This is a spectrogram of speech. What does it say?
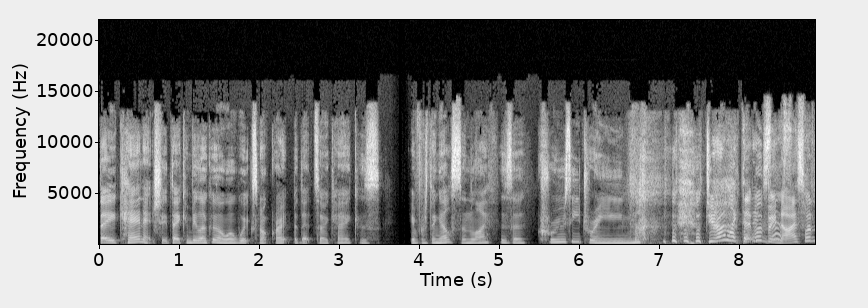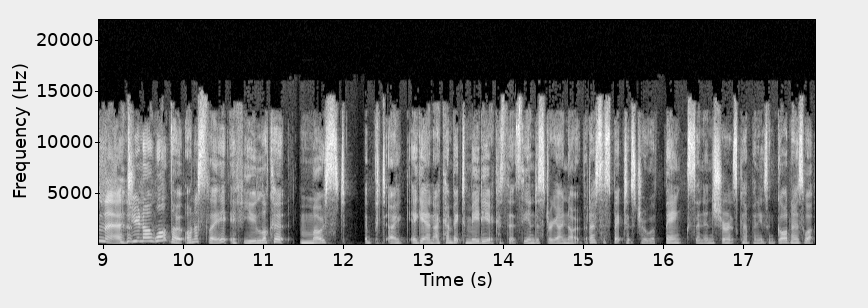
They can actually, they can be like, oh, well, work's not great, but that's okay because everything else in life is a cruisy dream. Do you know, like that, that would be nice, wouldn't it? Do you know what though? Honestly, if you look at most, I- again, I come back to media because that's the industry I know, but I suspect it's true of banks and insurance companies and God knows what.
